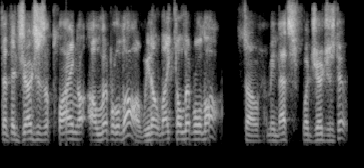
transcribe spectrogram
that the judge is applying a, a liberal law. We don't like the liberal law. So, I mean, that's what judges do.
